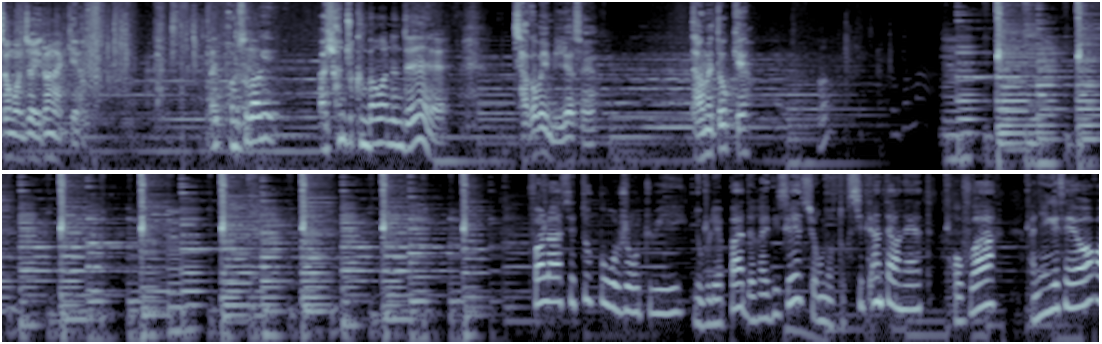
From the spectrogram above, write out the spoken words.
저 먼저 일어날게요. 아니, 벌써 가기? 아, 현주 금방 왔는데. 작업이 밀려서요. 다음에 또 올게요. Voilà, c'est tout pour aujourd'hui. N'oubliez pas de réviser sur notre site internet. Au revoir. 안녕히 계세요.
